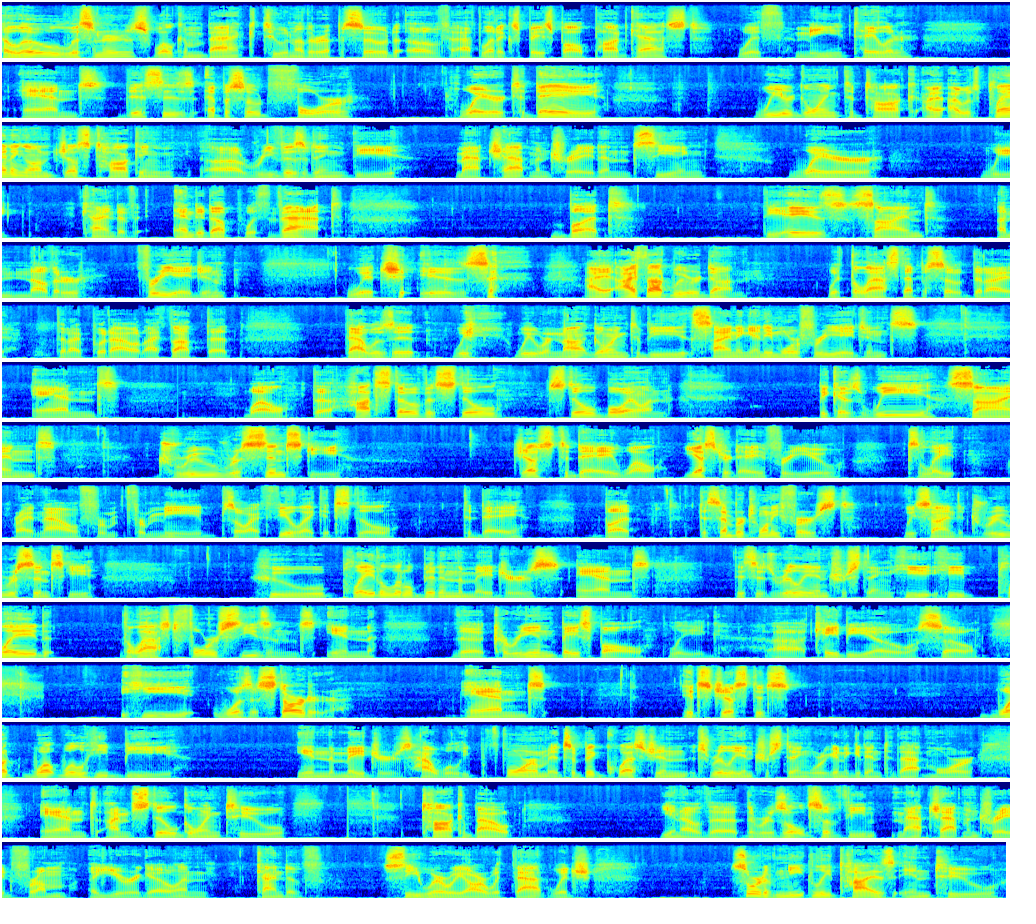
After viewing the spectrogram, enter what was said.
Hello, listeners. Welcome back to another episode of Athletics Baseball Podcast with me, Taylor. And this is episode four, where today we are going to talk. I, I was planning on just talking, uh, revisiting the Matt Chapman trade and seeing where we kind of ended up with that. But the A's signed another free agent, which is I I thought we were done with the last episode that I that I put out. I thought that that was it. We we were not going to be signing any more free agents and well, the hot stove is still still boiling because we signed Drew Rucinski just today, well, yesterday for you. It's late right now for for me, so I feel like it's still today. But December 21st, we signed Drew Rucinski, who played a little bit in the majors, and this is really interesting. He he played the last four seasons in the Korean Baseball League, uh, KBO. So he was a starter, and it's just it's what what will he be in the majors? How will he perform? It's a big question. It's really interesting. We're going to get into that more, and I'm still going to talk about you know the the results of the Matt Chapman trade from a year ago and kind of see where we are with that, which sort of neatly ties into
